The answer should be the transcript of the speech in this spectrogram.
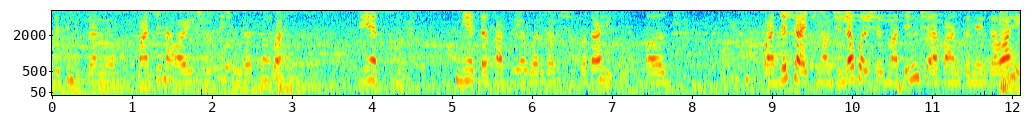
विद्यार्थी मित्रांनो माझे नाव आहे श्रुती शिवराज संवार मी आत- मी आता सातव्या वर्गात शिकत आहे. माझ्या शाळेचे नाव जिल्हा परिषद माध्यमिक शाळा पानकनेर गाव आहे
